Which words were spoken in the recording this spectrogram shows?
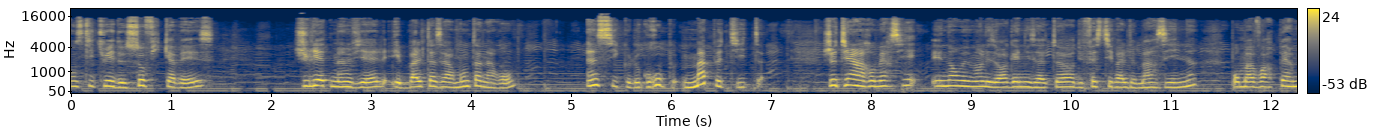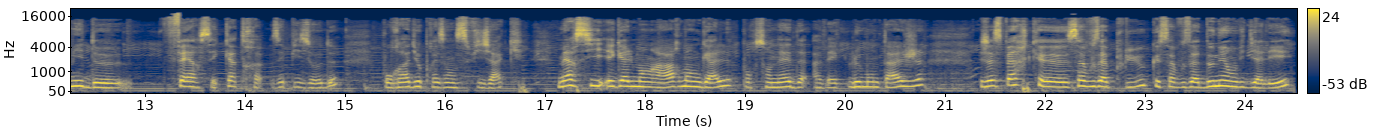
constitué de Sophie Cavez, Juliette Mainviel et Balthazar Montanaro, ainsi que le groupe Ma Petite. Je tiens à remercier énormément les organisateurs du Festival de Marzine pour m'avoir permis de faire ces quatre épisodes pour Radio Présence Figeac. Merci également à Armand Gall pour son aide avec le montage. J'espère que ça vous a plu, que ça vous a donné envie d'y aller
